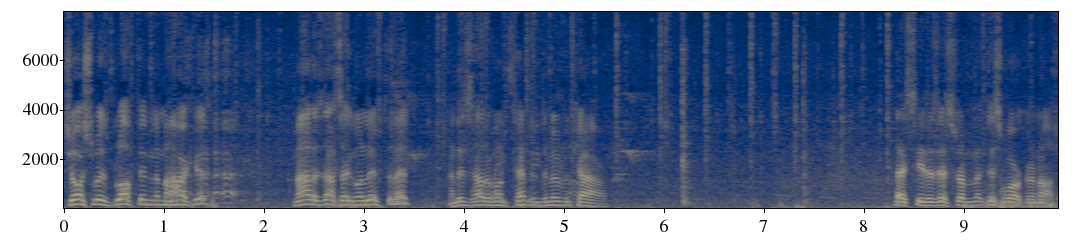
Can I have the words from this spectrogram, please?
Joshua's blocked in the market. Marla's that's how they're going to lift in it, and this is how they're going to tempt him to move a car. Let's see, does this um, from this work or not?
